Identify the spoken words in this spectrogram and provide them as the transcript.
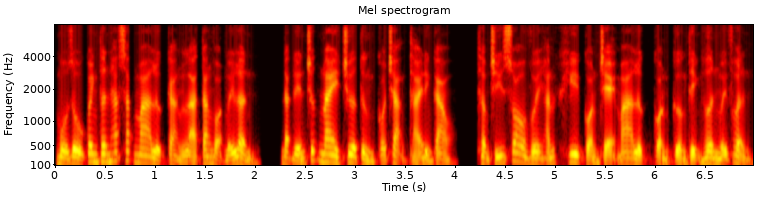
mộ rồ quanh thân hát sắc ma lực càng là tăng vọt mấy lần, đạt đến trước nay chưa từng có trạng thái đỉnh cao, thậm chí so với hắn khi còn trẻ ma lực còn cường thịnh hơn mấy phần.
